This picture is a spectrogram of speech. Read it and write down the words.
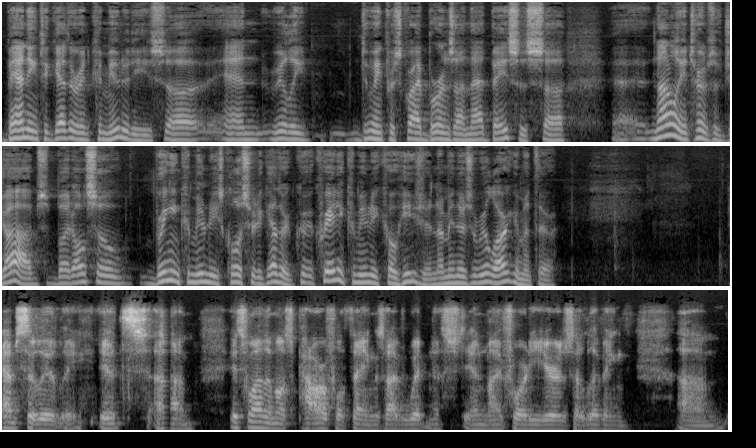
banding together in communities uh, and really doing prescribed burns on that basis. Uh, uh not only in terms of jobs, but also bringing communities closer together, creating community cohesion. I mean, there's a real argument there. Absolutely, it's um, it's one of the most powerful things I've witnessed in my 40 years of living um,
